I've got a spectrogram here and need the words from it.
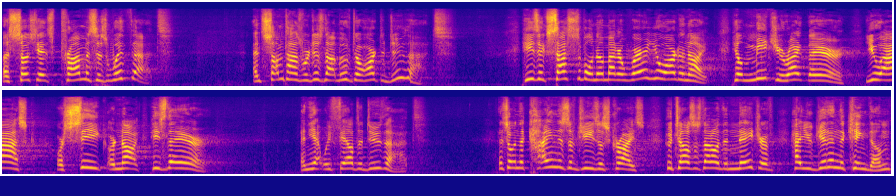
associates promises with that. And sometimes we're just not moved our heart to do that. He's accessible no matter where you are tonight. He'll meet you right there. You ask or seek or knock, He's there. And yet we fail to do that. And so, in the kindness of Jesus Christ, who tells us not only the nature of how you get in the kingdom,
